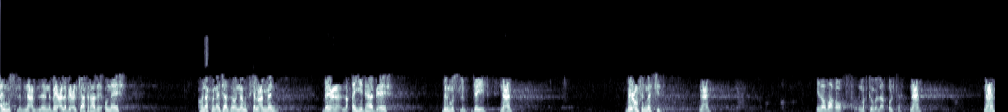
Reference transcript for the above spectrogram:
المسلم. نعم لأن بيع على بيع الكافر هذا قلنا إيش؟ هناك من أجازة. وإنما نتكلم عن من؟ بيع قيدها بإيش؟ بالمسلم. جيد. نعم. بيع في المسجد. نعم. إذا ضاق وقت المكتوبة لا قلته. نعم. نعم.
